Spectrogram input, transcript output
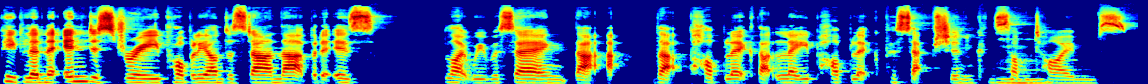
people in the industry probably understand that, but it is like we were saying that that public, that lay public perception can mm. sometimes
